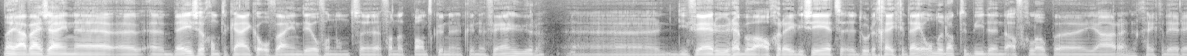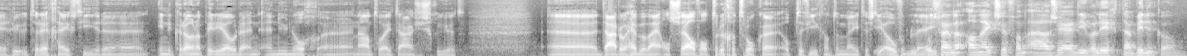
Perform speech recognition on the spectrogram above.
Nou ja, wij zijn uh, uh, bezig om te kijken of wij een deel van, ons, van het pand kunnen, kunnen verhuren. die verhuur hebben we al gerealiseerd door de GGD onderdak te bieden in de afgelopen jaren. De GGD Regio Utrecht heeft hier in de coronaperiode en, en nu nog een aantal etages gehuurd. daardoor hebben wij onszelf al teruggetrokken op de vierkante meters die overbleven. Of zijn er annexen van ASR die wellicht naar binnen komen?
